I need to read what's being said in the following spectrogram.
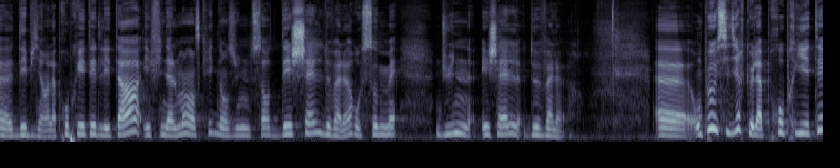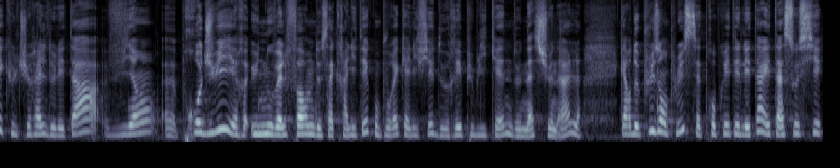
euh, des biens. La propriété de l'État est finalement inscrite dans une sorte d'échelle de valeur, au sommet d'une échelle de valeur. Euh, on peut aussi dire que la propriété culturelle de l'État vient euh, produire une nouvelle forme de sacralité qu'on pourrait qualifier de républicaine, de nationale, car de plus en plus, cette propriété de l'État est associée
